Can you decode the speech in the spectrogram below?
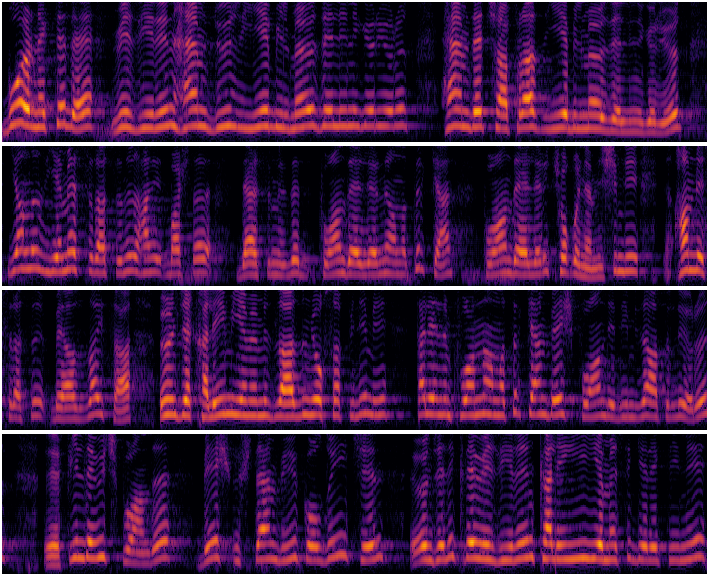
Bu örnekte de vezirin hem düz yiyebilme özelliğini görüyoruz hem de çapraz yiyebilme özelliğini görüyoruz. Yalnız yeme sırasını hani başta dersimizde puan değerlerini anlatırken puan değerleri çok önemli. Şimdi hamle sırası beyazdaysa önce kaleyi mi yememiz lazım yoksa fili mi? Kalenin puanını anlatırken 5 puan dediğimizi hatırlıyoruz. E, fil de 3 puandı. 5 3'ten büyük olduğu için e, öncelikle vezirin kaleyi yemesi gerektiğini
